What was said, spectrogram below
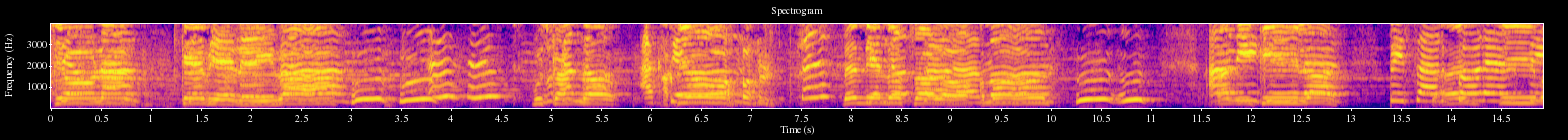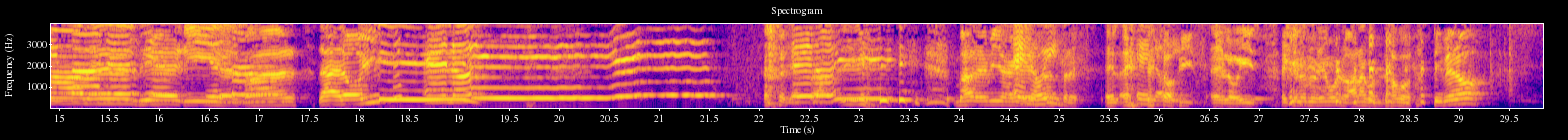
Profesional que viene y va buscando acción, vendiendo solo amor, aniquilar, pisar por encima del bien y el mal. La Eloís. Eloís. Está. Madre mía, qué Eloís. desastre. El, Eloís. Eloís. Eloís. Es que el otro día, bueno, ahora contamos. Primero,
